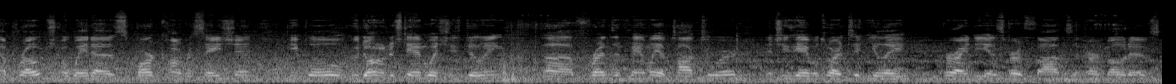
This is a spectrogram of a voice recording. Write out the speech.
approach, a way to spark conversation. People who don't understand what she's doing, uh, friends and family have talked to her, and she's able to articulate her ideas, her thoughts, and her motives.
